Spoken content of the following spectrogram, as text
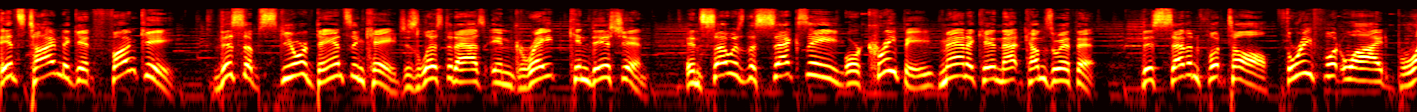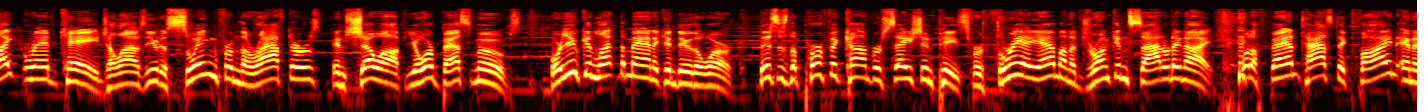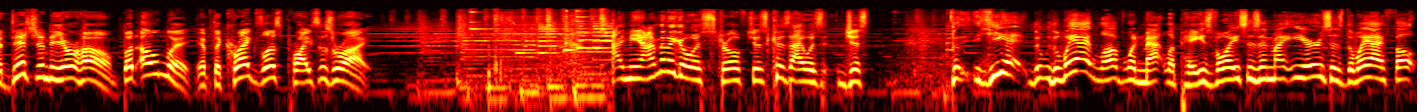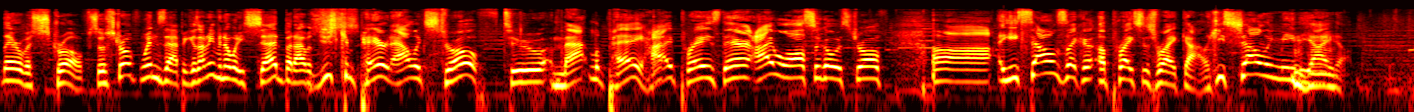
It's time to get funky. This obscure dancing cage is listed as in great condition, and so is the sexy or creepy mannequin that comes with it. This seven foot tall, three foot wide, bright red cage allows you to swing from the rafters and show off your best moves. Or you can let the mannequin do the work. This is the perfect conversation piece for 3 a.m. on a drunken Saturday night. What a fantastic find and addition to your home, but only if the Craigslist price is right. I mean, I'm gonna go with Strofe just because I was just. The, he the, the way I love when Matt LePay's voice is in my ears is the way I felt there with Strofe. So Strofe wins that because I don't even know what he said, but I was You just compared Alex Strofe to Matt LePay. High praise there. I will also go with Strofe. Uh, he sounds like a, a Price is Right guy. Like he's selling me the item.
